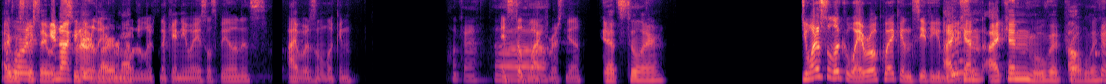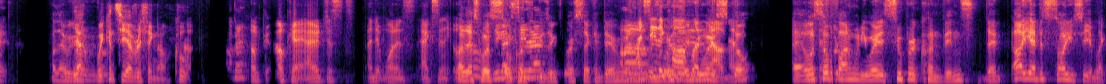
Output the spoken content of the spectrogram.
I Don't was worry, just able You're not see gonna the really entire remember map. what it looks like, anyways. Let's be honest. I wasn't looking. Okay. It's still uh, black for us, yeah. Yeah, it's still there. Do you want us to look away real quick and see if you can? I move it? can I can move it Oh, probably. Okay. Oh, there we Yeah, go. There we we can see everything now. Cool. Okay. Okay. Okay. I just I didn't want to accidentally. Oh, this was you so guys see that? confusing for a second there. when- Uh, I see the were- cobweb you were now, so- uh, it was so fun when you were super convinced that. Oh yeah, this is all you see. I'm like,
